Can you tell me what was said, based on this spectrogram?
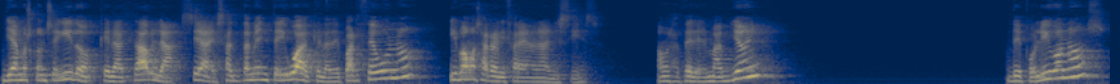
Ya hemos conseguido que la tabla sea exactamente igual que la de Parse 1 y vamos a realizar el análisis. Vamos a hacer el map join de polígonos.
